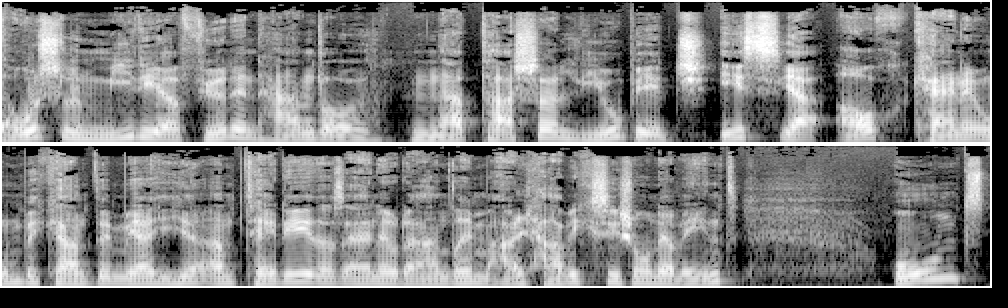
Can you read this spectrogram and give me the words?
Social Media für den Handel. Natascha Ljubic ist ja auch keine Unbekannte mehr hier am Teddy. Das eine oder andere Mal habe ich sie schon erwähnt. Und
